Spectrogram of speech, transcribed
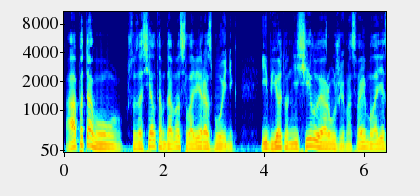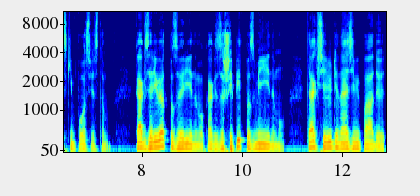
А потому, что засел там давно соловей-разбойник, и бьет он не силой и оружием, а своим молодецким посвистом. Как заревет по-звериному, как зашипит по-змеиному, так все люди на зиме падают.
